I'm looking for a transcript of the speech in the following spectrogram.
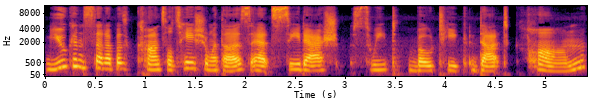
you can set up a consultation with us at c-suiteboutique.com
